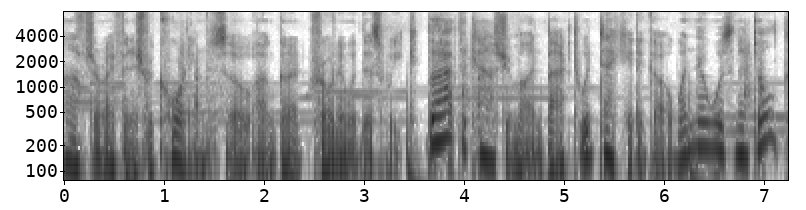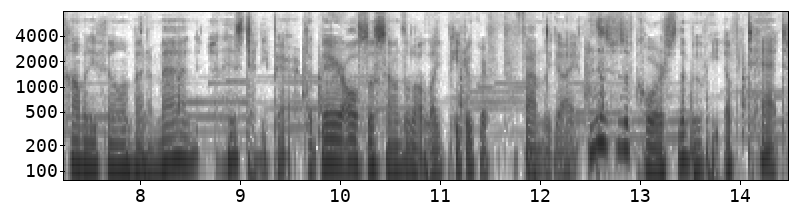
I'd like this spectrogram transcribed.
after I finished recording, so I'm gonna throw it in with this week. But I have to cast your mind back to a decade ago when there was an adult comedy film about a man and his teddy bear. The bear also sounds a lot like Peter Griffin from Family Guy, and this was of course the movie of Ted.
